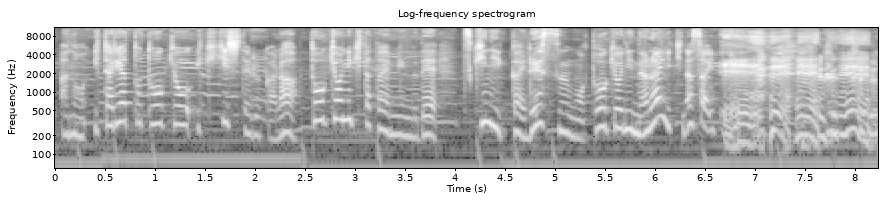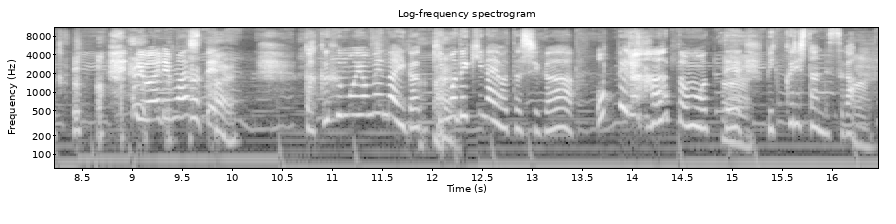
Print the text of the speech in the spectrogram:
あ。のイタリアと東京行き来してるから東京に来たタイミングで月に1回レッスンを東京に習いに来なさいってえー 言われまして、はい。楽譜も読めない楽器もできない私がオペラ？と思ってはい。びっくりしたんですが、はい。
